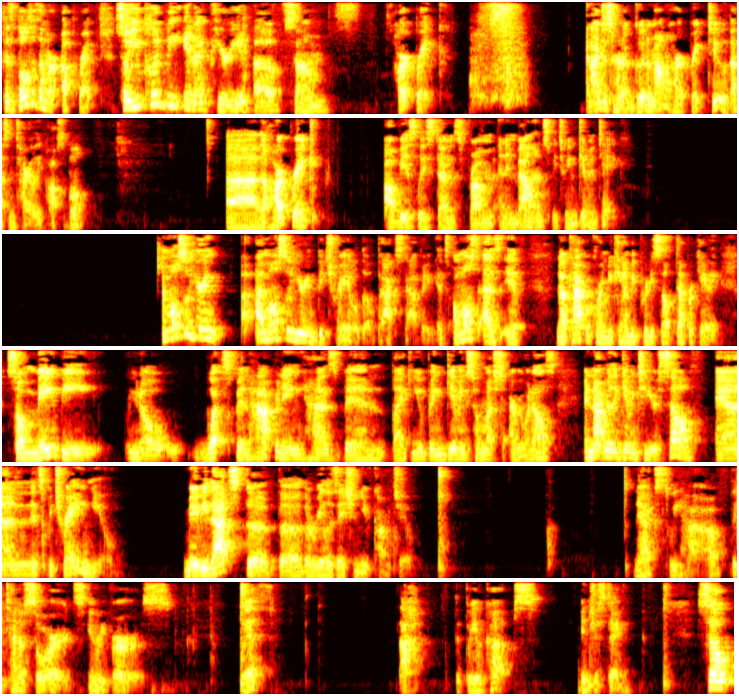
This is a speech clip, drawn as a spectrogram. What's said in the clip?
Because both of them are upright. So you could be in a period of some heartbreak. And I just heard a good amount of heartbreak too. That's entirely possible. Uh, the heartbreak obviously stems from an imbalance between give and take. I'm also hearing I'm also hearing betrayal though, backstabbing. It's almost as if now Capricorn, you can be pretty self-deprecating. So maybe, you know, what's been happening has been like you've been giving so much to everyone else and not really giving to yourself and it's betraying you. Maybe that's the the, the realization you've come to. Next, we have the Ten of Swords in reverse with ah, the Three of Cups. Interesting. So,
